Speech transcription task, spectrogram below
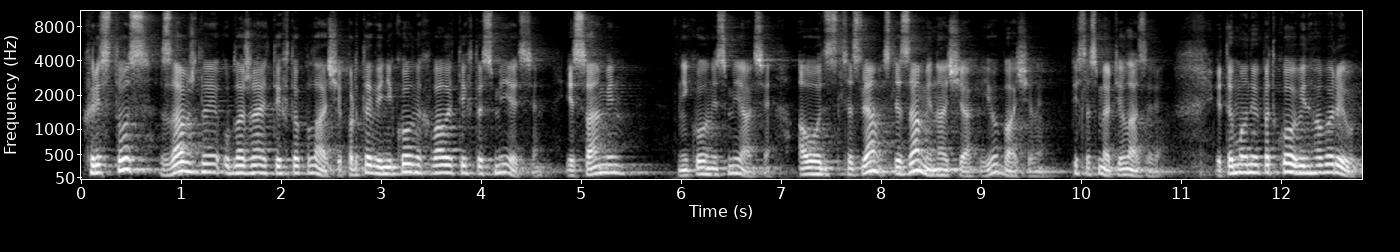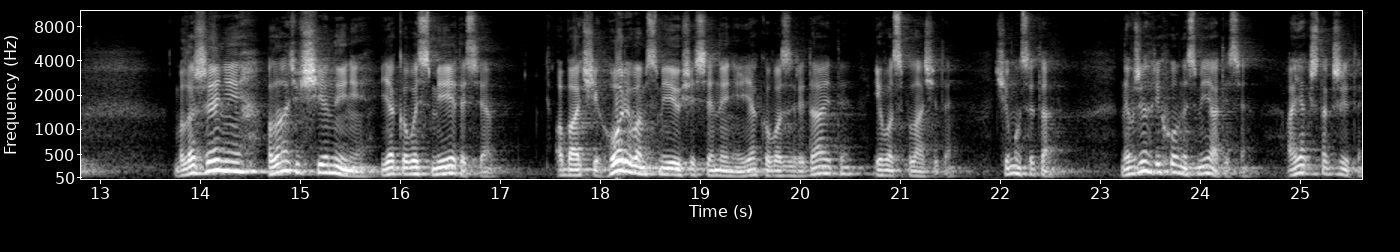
Христос завжди облажає тих, хто плаче, проте Він ніколи не хвалить тих, хто сміється. І сам Він ніколи не сміявся. А от сльозами на очах його бачили після смерті Лазаря. І тому не випадково він говорив: блажені плачущі нині, яко смієтеся, обачі горе вам сміючися нині, яко вас зрідаєте і вас плачете. Чому це так? Невже гріховно сміятися? А як ж так жити?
